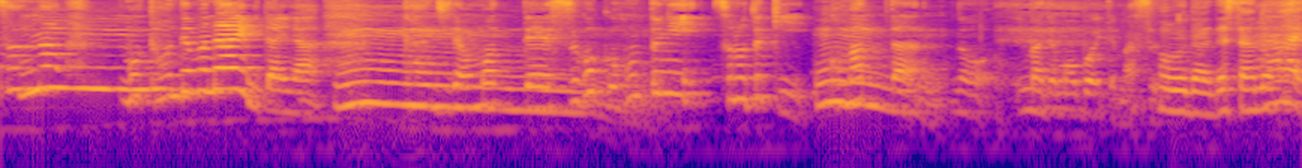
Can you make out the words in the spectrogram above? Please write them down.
そんなないみたいな感じで思ってすごく本当にその時困ったのを今でも覚えてます。そうなんです。あの、はい。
